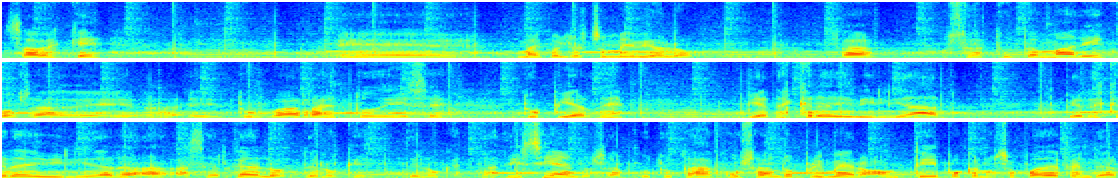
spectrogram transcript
¿sabes qué? Eh, Michael Jackson me violó. O sea, o sea, tú estás marico, o sea, eh, eh, tú agarras y tú dices, tú pierdes, pierdes credibilidad, pierdes credibilidad acerca de lo, de, lo que, de lo que estás diciendo, o sea, porque tú estás acusando primero a un tipo que no se puede defender,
